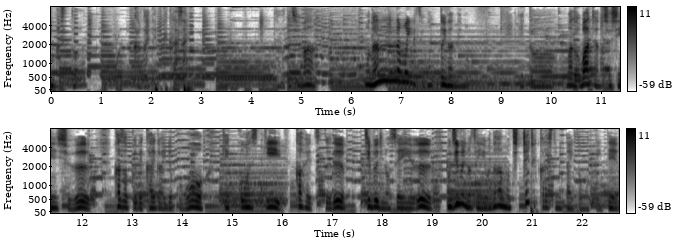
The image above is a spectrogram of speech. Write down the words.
今ちょっと考えてみてください。私はもう何でもいいんですよ。本当に何でも、まずおばあちゃんと写真集家族で海外旅行結婚式カフェ作るジブリの声優もうジブリの声優はなもうちっちゃい時からしてみたいと思っていて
